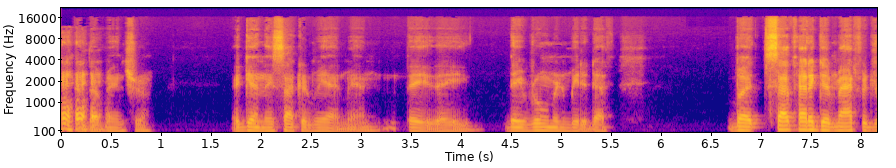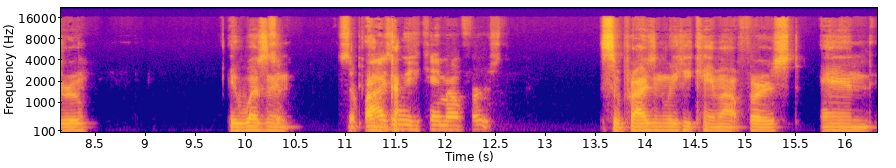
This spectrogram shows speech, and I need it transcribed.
end up being true. Again, they suckered me in, man. They they they rumored me to death. But Seth had a good match with Drew. It wasn't Surprisingly, he came out first. surprisingly he came out first and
